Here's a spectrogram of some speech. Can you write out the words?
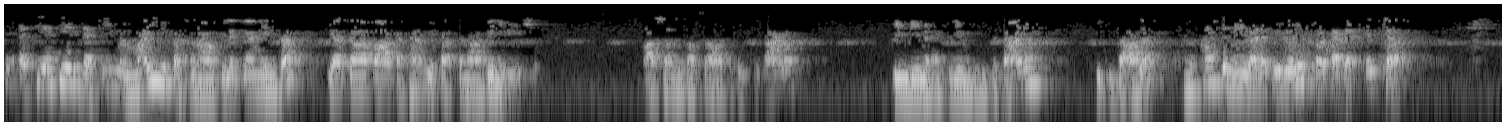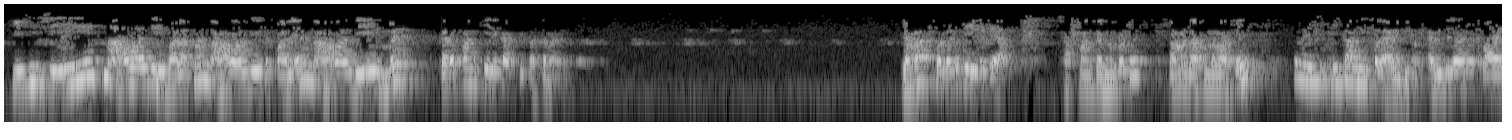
වෙනවා. ඇති ඇතියෙන් දැකීමයි විපස්සනාව කියලා කියන්නේ නිසා යථාපාකතං විපස්සනා බිනිවේෂය ආසන්න පස්සාවට දුක දාන. පින්බීම හැකීම දුක දාන. පිට දාලා මොකද්ද මේ වැඩ පිළිවෙලේ ප්‍රකට? එච්චරයි. කිසිසේත්ම අහවල් දේ බලපන් අහවල් දේට ඵලයන් අහවල් දේම කරපන් කියන එකක් විපස්සනා යමක් පොළකට ඒකට යක්. සක්මන් කරනකොට සම දකුණ වශයෙන් නිකන් ඉස්සලා ඇවිදිනවා. ඇවිදලා පාය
